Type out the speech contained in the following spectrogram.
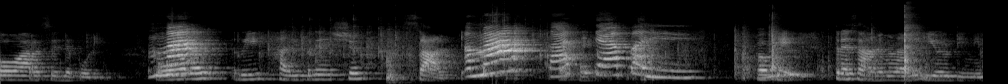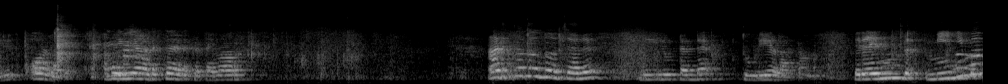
ഒ ആർ എസിന്റെ പൊടി. Rehydration salt okay. ഇത്രയും സാധനങ്ങളാണ് ഈ ഒരു ടിന്നിൽ ഉള്ളത്. അപ്പൊ ഇനി അടുത്ത എടുക്കട്ടെ മാറ. അടുത്തതെന്ന് വെച്ചാൽ നീലൂട്ടന്റെ തുണികളാട്ടോ. രണ്ട് മിനിമം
